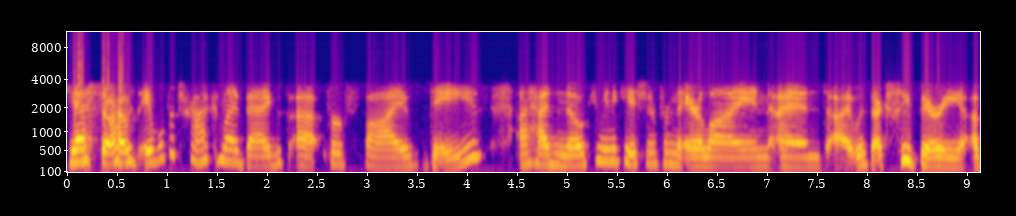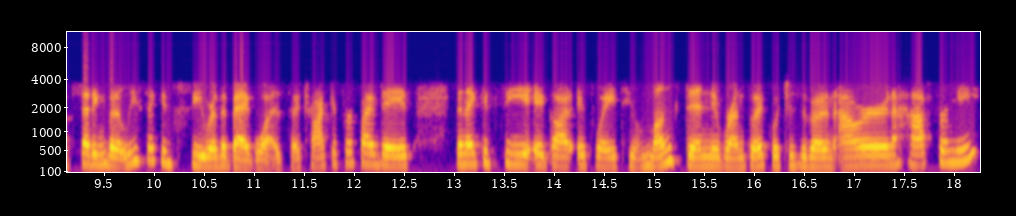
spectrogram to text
Yes, so I was able to track my bags uh, for five days. I had no communication from the airline, and uh, it was actually very upsetting, but at least I could see where the bag was. So I tracked it for five days. Then I could see it got its way to Moncton, New Brunswick, which is about an hour and a half from me.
